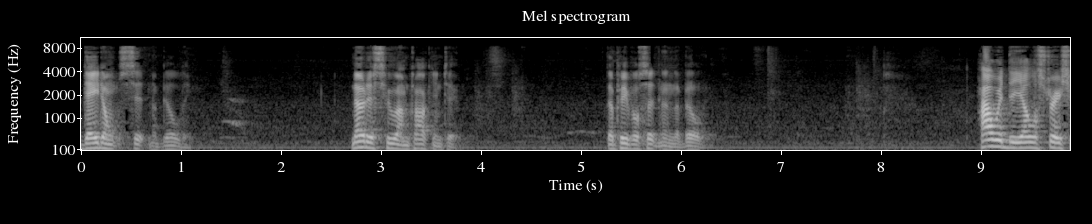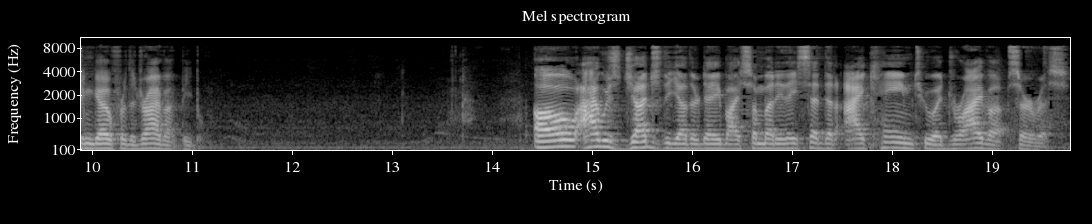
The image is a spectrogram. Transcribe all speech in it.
They don't sit in a building. Notice who I'm talking to the people sitting in the building. How would the illustration go for the drive up people? Oh, I was judged the other day by somebody. They said that I came to a drive up service.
